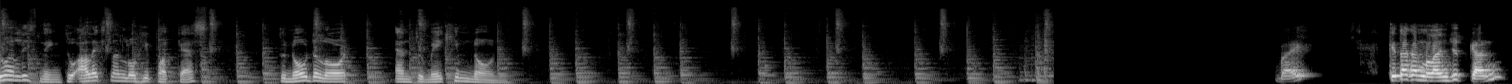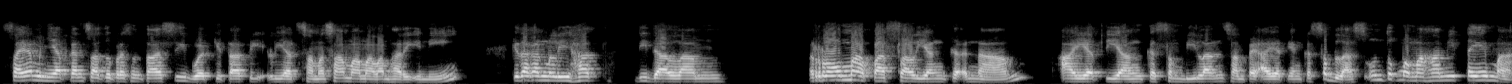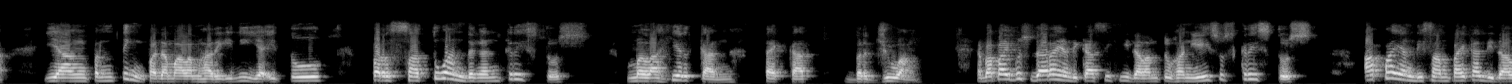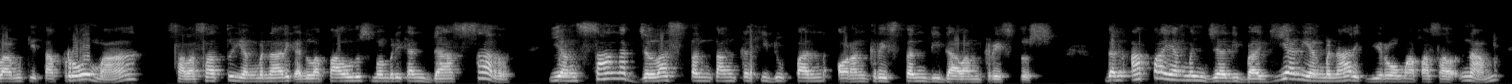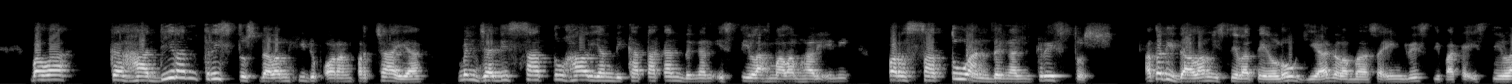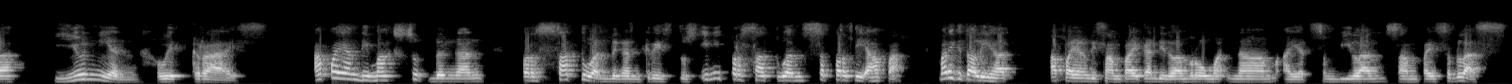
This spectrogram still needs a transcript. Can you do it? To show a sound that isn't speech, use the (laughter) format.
You are listening to Alex Nanlohi Podcast To know the Lord and to make Him known Baik, kita akan melanjutkan. Saya menyiapkan satu presentasi buat kita lihat sama-sama malam hari ini. Kita akan melihat di dalam Roma pasal yang ke-6, ayat yang ke-9 sampai ayat yang ke-11 untuk memahami tema yang penting pada malam hari ini yaitu persatuan dengan Kristus melahirkan tekad berjuang. Nah, Bapak Ibu Saudara yang dikasihi dalam Tuhan Yesus Kristus, apa yang disampaikan di dalam kitab Roma, salah satu yang menarik adalah Paulus memberikan dasar yang sangat jelas tentang kehidupan orang Kristen di dalam Kristus. Dan apa yang menjadi bagian yang menarik di Roma pasal 6, bahwa kehadiran Kristus dalam hidup orang percaya menjadi satu hal yang dikatakan dengan istilah malam hari ini, persatuan dengan Kristus. Atau di dalam istilah teologi ya, dalam bahasa Inggris dipakai istilah union with Christ. Apa yang dimaksud dengan persatuan dengan Kristus? Ini persatuan seperti apa? Mari kita lihat apa yang disampaikan di dalam Roma 6 ayat 9 sampai 11.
